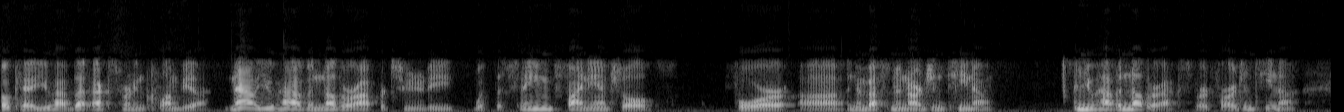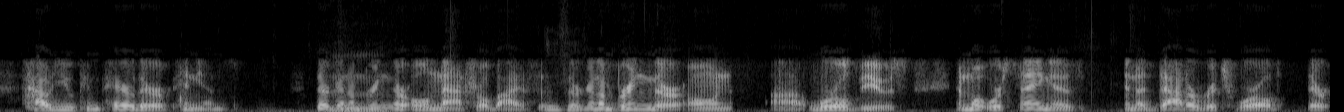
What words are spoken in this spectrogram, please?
okay, you have that expert in Colombia. Now you have another opportunity with the same financials for uh, an investment in Argentina, and you have another expert for Argentina. How do you compare their opinions? They're going to bring their own natural biases. They're going to bring their own uh, worldviews. And what we're saying is, in a data-rich world, there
